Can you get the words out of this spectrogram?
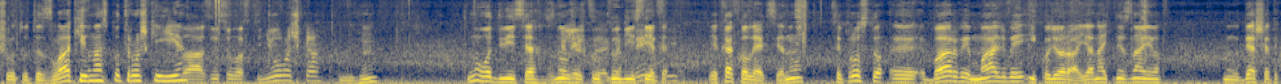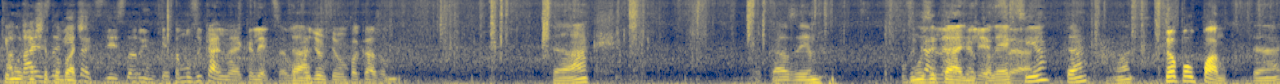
що тут злаки в нас потрошки є. Да, здесь у нас теневочка. Угу. Ну от дивіться, знову ж крупну ліс, яка, яка колекція. Ну, це просто е, барви, мальви і кольора. Я навіть не знаю, ну, де ще таке Одна можна из ще новинок побачити. здесь на рынке, это музыкальная коллекция. Так. Вот пойдемте мы покажем. Так. Показуємо Музыкальная музикальну коллекция. колекцію. Так, от, Purple Punk. так.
